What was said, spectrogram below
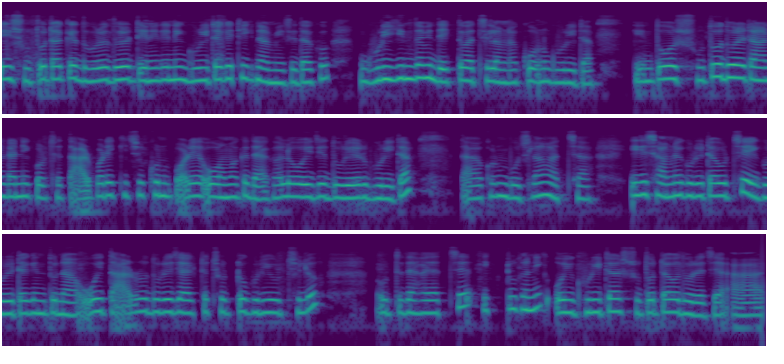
সেই সুতোটাকে ধরে ধরে টেনে টেনে ঘুড়িটাকে ঠিক নামিয়েছে। দেখো ঘুড়ি কিন্তু আমি দেখতে পাচ্ছিলাম না কোন ঘুড়িটা, কিন্তু ও সুতো ধরে টানাটানি করছে। তারপরে কিছুক্ষণ পরে ও আমাকে দেখাল ওই যে দূরের ঘুড়িটা তখন বুঝলাম আচ্ছা এই যে সামনে ঘুড়িটা উঠছে, এই ঘুড়িটা কিন্তু না, ওই তারও দূরে যে একটা ছোট্ট ঘুড়ি উঠছিল উঠতে দেখা যাচ্ছে। একটুখানি ওই ঘুড়িটার সুতোটাও ধরেছে। আর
